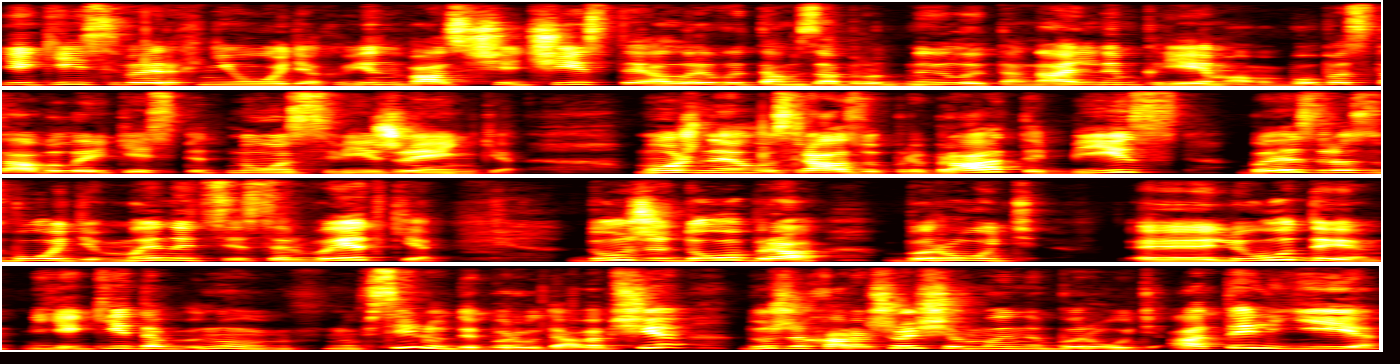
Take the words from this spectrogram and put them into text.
якийсь верхній одяг, він у вас ще чистий, але ви там забруднили тональним кремом або поставили якесь пятно свіженьке. Можна його зразу прибрати без, без розводів. В мене ці серветки дуже добре беруть е, люди, які ну, ну, всі люди беруть, а взагалі дуже хорошо, що в мене беруть ательє,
